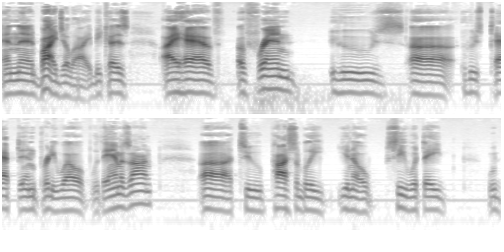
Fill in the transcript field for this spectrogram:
and then by July because I have a friend who's uh, who's tapped in pretty well with Amazon uh, to possibly you know see what they would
